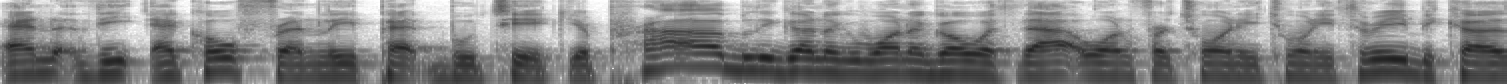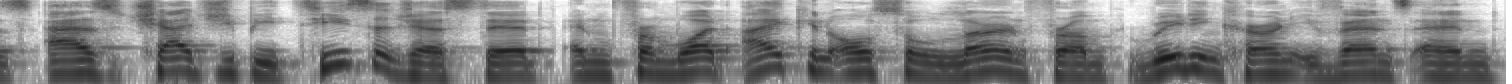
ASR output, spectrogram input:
and the Eco-Friendly Pet Boutique. You're probably going to want to go with that one for 2023 because as ChatGPT suggested, and from what I can also learn from reading current events and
